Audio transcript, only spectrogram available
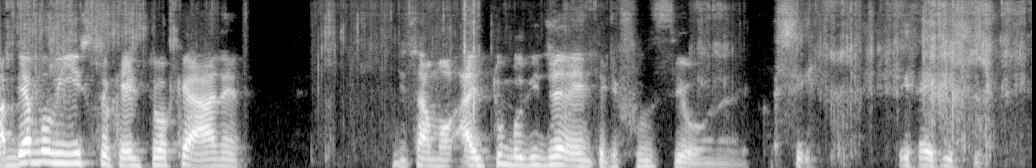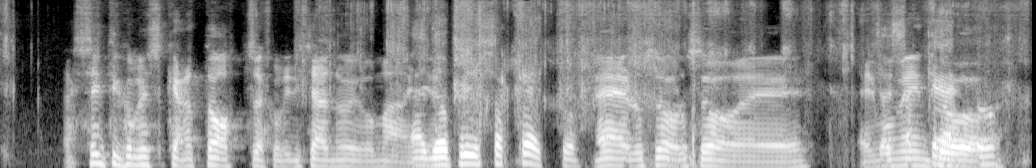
abbiamo visto che il tuo cane, diciamo, ha il tubo digerente che funziona. ecco. Sì, direi di sì. Eh, Senti come scartoccia, come diciamo noi romani. Eh, eh. devo aprire il sacchetto. Eh, lo so, lo so, è, è il C'è il momento... sacchetto?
